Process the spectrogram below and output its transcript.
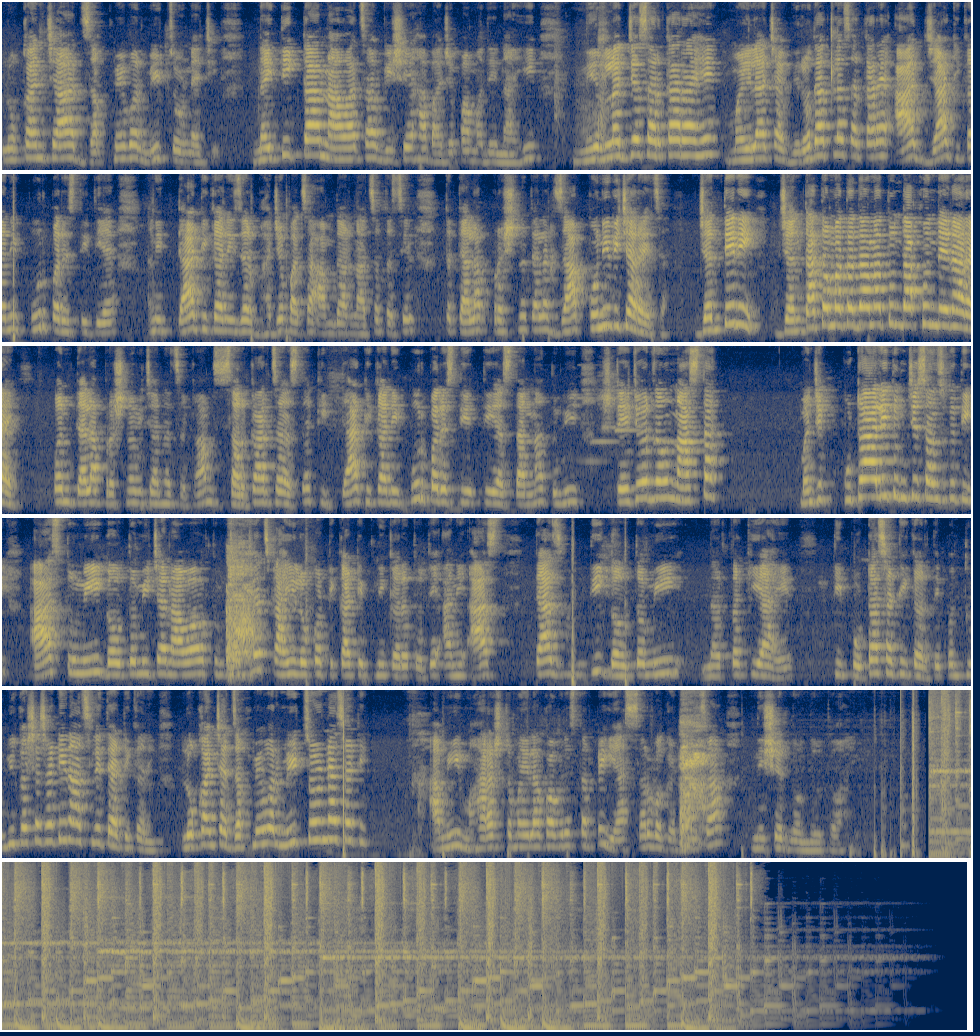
लोकांच्या जखमेवर मीठ चोडण्याची नैतिकता नावाचा विषय हा भाजपामध्ये नाही. निर्लज्ज सरकार आहे महिलाच्या विरोधातलं सरकार आहे. आज ज्या ठिकाणी पूर परिस्थिती आहे आणि त्या ठिकाणी जर भाजपाचा आमदार नाचत असेल तर त्याला प्रश्न त्याला जाब कोणी विचारायचा? जनतेने जनता तर मतदानातून दाखवून देणार आहे. पण त्याला प्रश्न विचारण्याचं काम सरकारचं असतं की त्या ठिकाणी पूर परिस्थिती असताना तुम्ही स्टेजवर जाऊन नाचता? म्हणजे कुठं आली तुमची संस्कृती? आज तुम्ही गौतमीच्या नावावर तुमच्यातलेच काही लोक टीका टिप्पणी करत होते आणि आज त्याच ती गौतमी नर्तकी आहे ती पोटासाठी करते. पण तुम्ही कशासाठी नाचले त्या ठिकाणी? लोकांच्या जखमेवर मीठ चोळण्यासाठी? आम्ही महाराष्ट्र महिला काँग्रेसतर्फे या सर्व घटनांचा निषेध नोंदवतो आहे.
